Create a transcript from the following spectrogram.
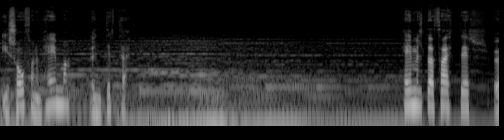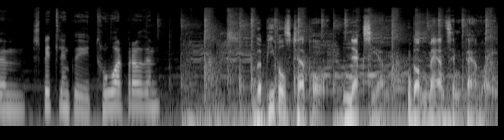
í sófanum heima, undir teppi. Heimildathættir um spillingu í trúarbröðum. The People's Temple, Nexium, The Manson Family.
